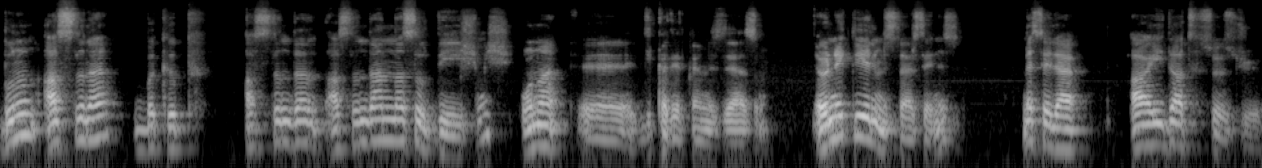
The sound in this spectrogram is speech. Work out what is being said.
bunun aslına bakıp aslında aslından nasıl değişmiş ona e, dikkat etmemiz lazım. Örnekleyelim isterseniz. Mesela aidat sözcüğü.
